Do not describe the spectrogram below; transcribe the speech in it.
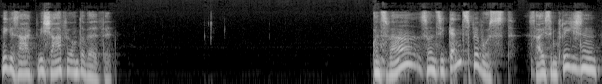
Wie gesagt, wie Schafe unter Wölfe. Und zwar sollen sie ganz bewusst, das heißt im Griechischen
